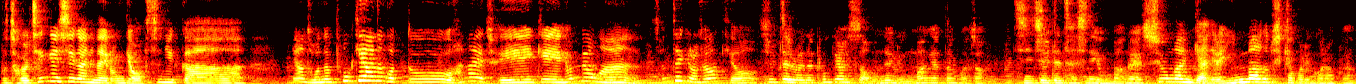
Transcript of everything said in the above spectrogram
뭐 절 챙길 시간이나 이런 게 없으니까 그냥 저는 포기하는 것도 하나의 되게 현명한 선택이라고 생각해요. 실제로는 포기할 수 없는 욕망이었던 거죠. 진실된 자신의 욕망을 수용한 게 아니라 입막음 시켜버린 거라고요.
